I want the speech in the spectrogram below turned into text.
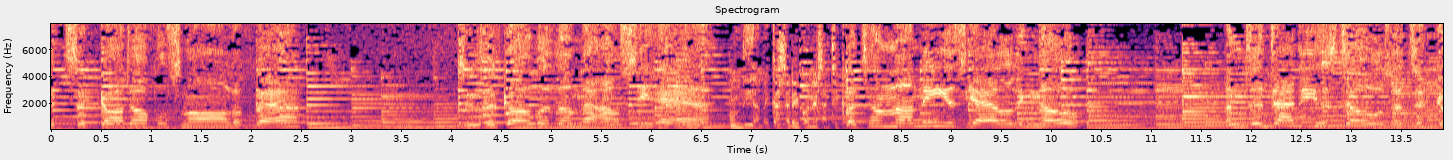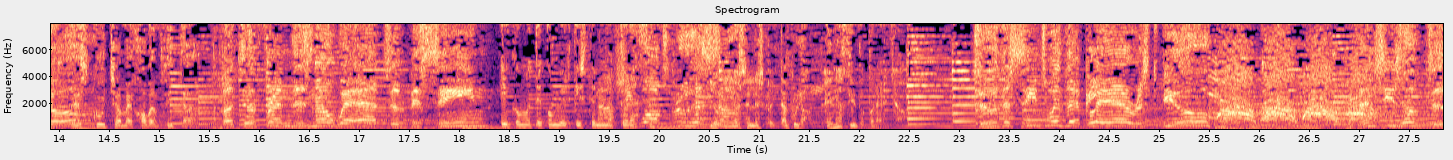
It's a god-awful small affair To the girl with the mousy hair Un día me casaré con esa chica. But her mommy is yelling no And her daddy has told her to go. Escúchame, jovencita. But her friend is nowhere to be seen. ¿Y cómo te convertiste en una actoraza? Lo mío es el espectáculo. He nacido para ello. To the seats with the clearest view. And she's hooked to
